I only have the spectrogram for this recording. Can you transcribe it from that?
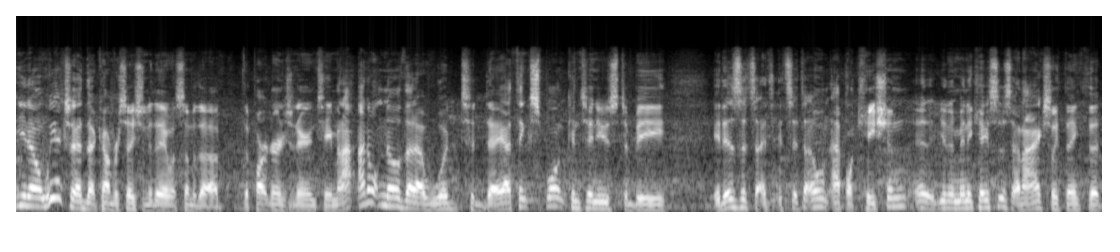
you know, we actually had that conversation today with some of the, the partner engineering team, and I, I, don't know that I would today. I think Splunk continues to be, it is its, it's its own application in, in many cases, and I actually think that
